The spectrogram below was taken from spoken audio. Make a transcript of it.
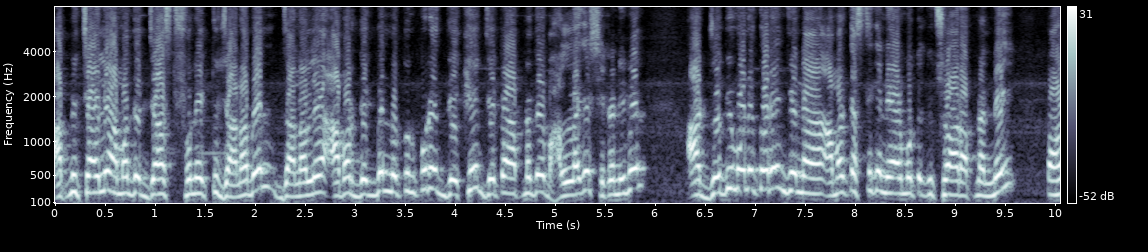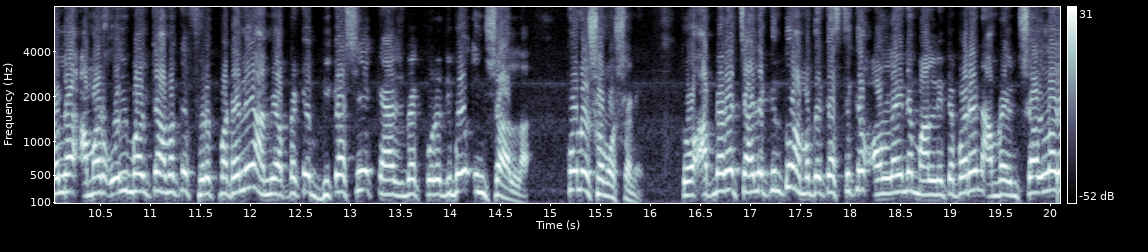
আপনি চাইলে আমাদের জাস্ট ফোনে একটু জানাবেন, জানালে আবার দেখবেন নতুন করে দেখে যেটা আপনাদের ভালো লাগে সেটা নেবেন। আর যদি মনে করেন যে, না, আমার কাছ থেকে নেওয়ার মতো কিছু আর আপনার নেই, তাহলে আমার ওই মালটা আমাকে ফেরত পাঠালে আমি আপনাকে বিকাশে ক্যাশব্যাক করে দিব ইনশাআল্লাহ। কোনো সমস্যা নেই। তো আপনারা চাইলে কিন্তু আমাদের কাছ থেকে অনলাইনে মাল নিতে পারেন। আমরা ইনশাআল্লাহ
